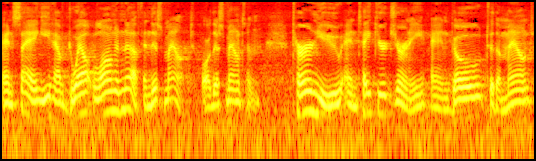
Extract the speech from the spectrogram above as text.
and saying, Ye have dwelt long enough in this mount or this mountain. Turn you and take your journey and go to the Mount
